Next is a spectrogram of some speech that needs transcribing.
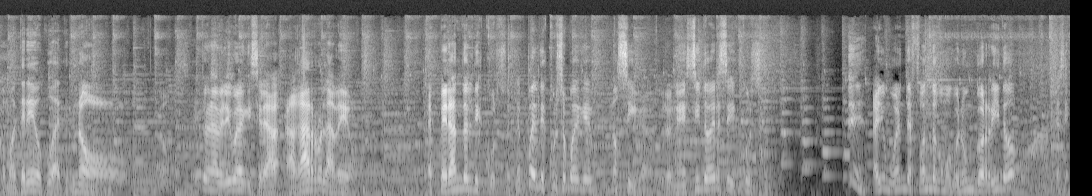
como tres o cuatro. no. No. Esta es una película que si la agarro la veo. Esperando el discurso. Después el discurso puede que no siga, pero necesito ver ese discurso. Eh, Hay un buen de fondo como con un gorrito que hace.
